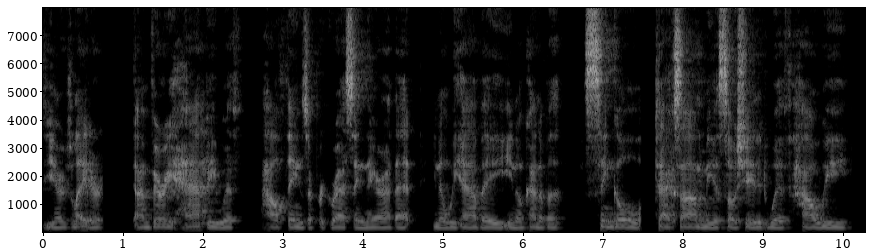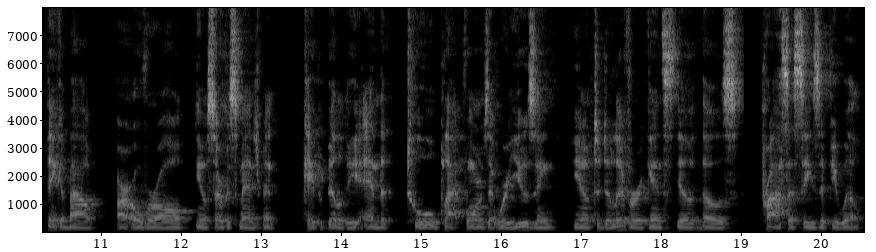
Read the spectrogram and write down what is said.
years later, I'm very happy with how things are progressing there. That, you know, we have a, you know, kind of a single taxonomy associated with how we think about our overall, you know, service management capability and the tool platforms that we're using, you know, to deliver against you know, those processes, if you will.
